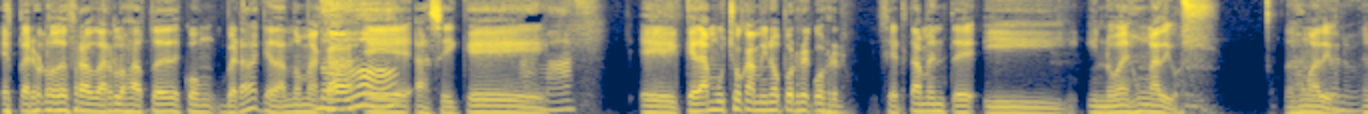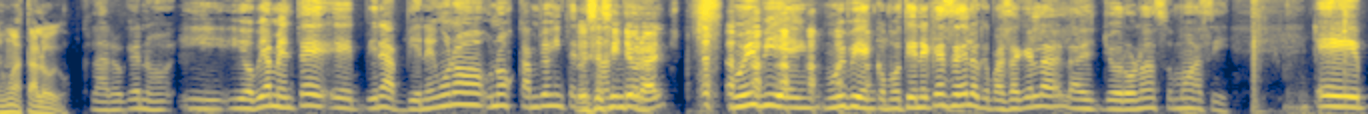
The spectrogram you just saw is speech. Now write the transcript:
espero no defraudarlos a ustedes con, ¿verdad? Quedándome acá. No. eh, así que eh, queda mucho camino por recorrer. ciertamente, y, y no es un adiós. No es un Claro adiós, no. es un hasta luego. Claro que no. Y, y obviamente, eh, mira, vienen unos, unos cambios Ese interesantes. sin llorar. Muy bien, muy bien, como tiene que ser. Lo que pasa es que las la lloronas somos así. Eh,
